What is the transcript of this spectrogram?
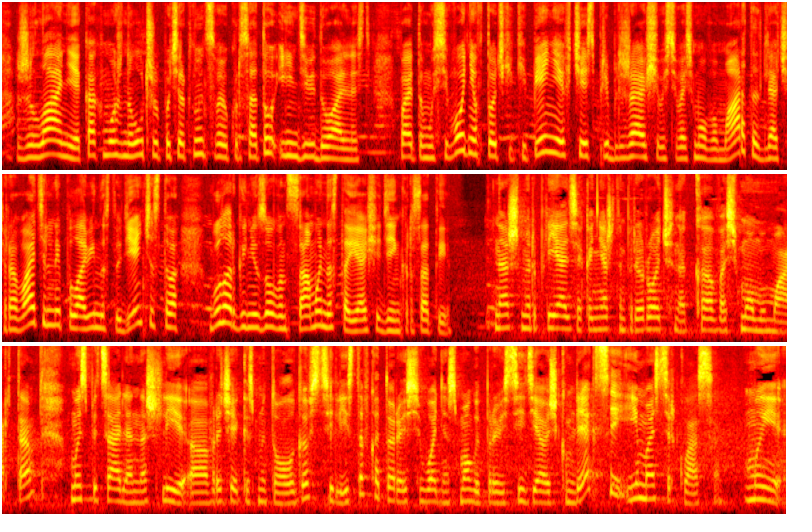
– желание как можно лучше подчеркнуть свою красоту и индивидуальность. Поэтому сегодня в точке кипения в честь приближающегося 8 марта для очаровательной половины студенчества был организован самый настоящий День красоты. Наше мероприятие, конечно, приурочено к 8 марта. Мы специально нашли а, врачей-косметологов, стилистов, которые сегодня смогут провести девочкам лекции и мастер-классы. Мы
